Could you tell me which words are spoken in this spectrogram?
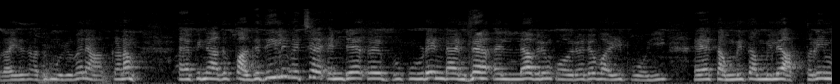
അതായത് അത് മുഴുവനാക്കണം. പിന്നെ അത് പകുതിയിൽ വെച്ച് എന്റെ കൂടെ ഉണ്ടായിരുന്ന എല്ലാവരും ഓരോരോ വഴി പോയി. തമ്മി തമ്മിൽ അത്രയും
